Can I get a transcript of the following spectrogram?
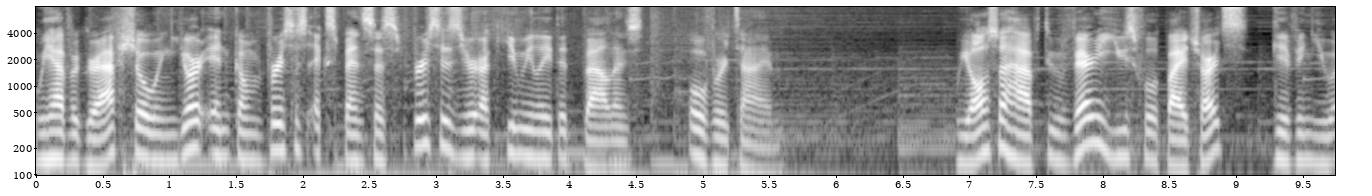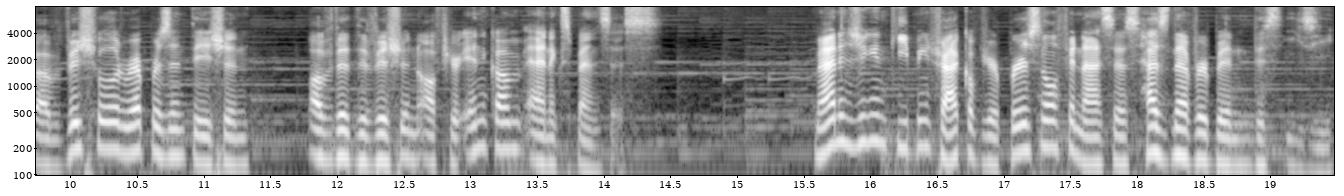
We have a graph showing your income versus expenses versus your accumulated balance over time. We also have two very useful pie charts giving you a visual representation of the division of your income and expenses. Managing and keeping track of your personal finances has never been this easy.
